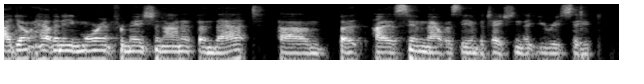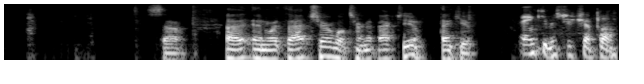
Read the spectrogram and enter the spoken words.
I don't have any more information on it than that, um, but I assume that was the invitation that you received. So, uh, and with that, Chair, we'll turn it back to you. Thank you. Thank you, Mr. Triple.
